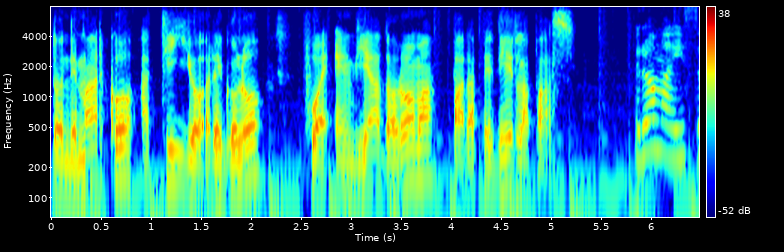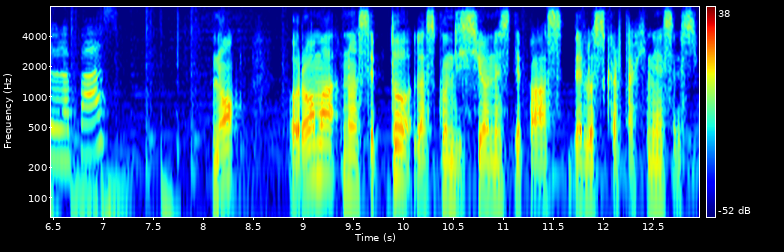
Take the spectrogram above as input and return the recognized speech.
donde Marco Attilio Regolo fue enviado a Roma para pedir la paz. Roma hizo la paz. No, Roma no aceptó las condiciones de paz de los cartagineses.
